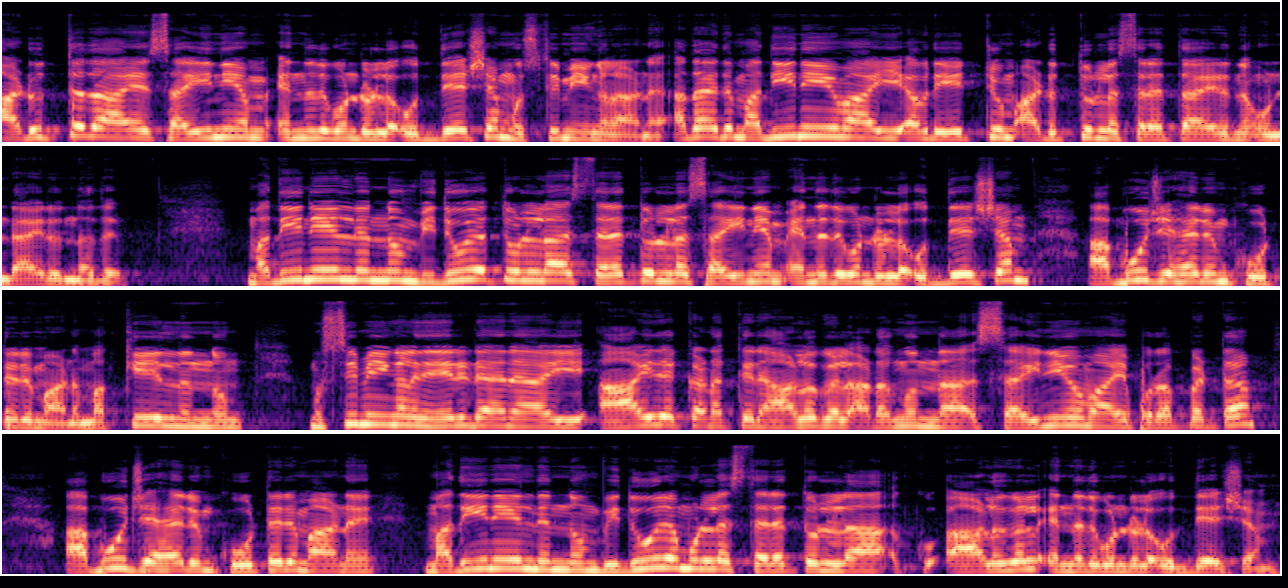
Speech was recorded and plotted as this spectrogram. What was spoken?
അടുത്തതായ സൈന്യം എന്നതുകൊണ്ടുള്ള ഉദ്ദേശം മുസ്ലിമീങ്ങളാണ്. അതായത് മദീനയുമായി അവർ ഏറ്റവും അടുത്തുള്ള സ്ഥലത്തായിരുന്നു ഉണ്ടായിരുന്നത്. മദീനയിൽ നിന്നും വിദൂരത്തുള്ള സ്ഥലത്തുള്ള സൈന്യം എന്നതുകൊണ്ടുള്ള ഉദ്ദേശം അബൂജഹലും കൂട്ടരുമാണ്. മക്കയിൽ നിന്നും മുസ്ലിമീങ്ങളെ നേരിടാനായി ആയിരക്കണക്കിന് ആളുകൾ അടങ്ങുന്ന സൈന്യവുമായി പുറപ്പെട്ട അബൂജഹലും കൂട്ടരുമാണ് മദീനയിൽ നിന്നും വിദൂരമുള്ള സ്ഥലത്തുള്ള ആളുകൾ എന്നതുകൊണ്ടുള്ള ഉദ്ദേശം.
